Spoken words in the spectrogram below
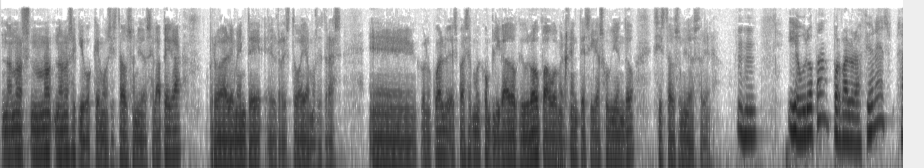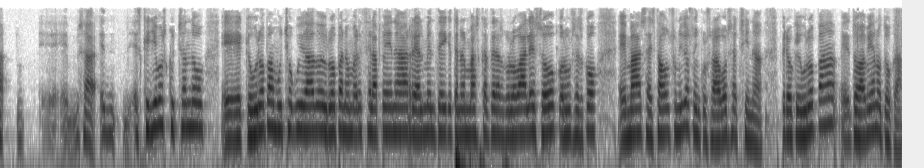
no, nos, no, no nos equivoquemos. Si Estados Unidos se la pega, probablemente el resto vayamos detrás. Eh, con lo cual va a ser muy complicado que Europa o emergente siga subiendo si Estados Unidos frena. ¿Y Europa, por valoraciones? Eh, o sea, es que llevo escuchando eh, que Europa, mucho cuidado, Europa no merece la pena, realmente hay que tener más carteras globales o con un sesgo eh, más a Estados Unidos o incluso a la bolsa china, pero que Europa todavía no toca.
